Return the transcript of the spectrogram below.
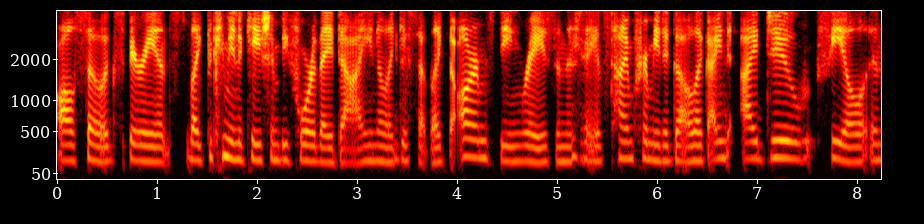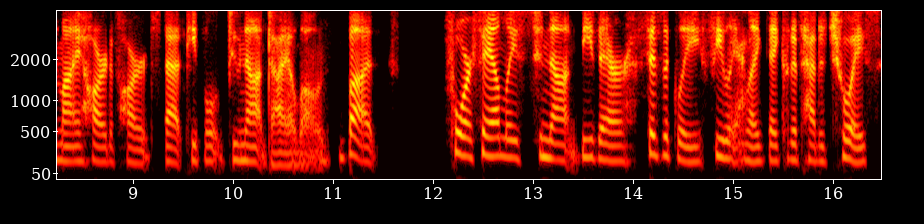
also experienced like the communication before they die you know like you said like the arms being raised and they're mm-hmm. saying it's time for me to go like i i do feel in my heart of hearts that people do not die alone but for families to not be there physically feeling yeah. like they could have had a choice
